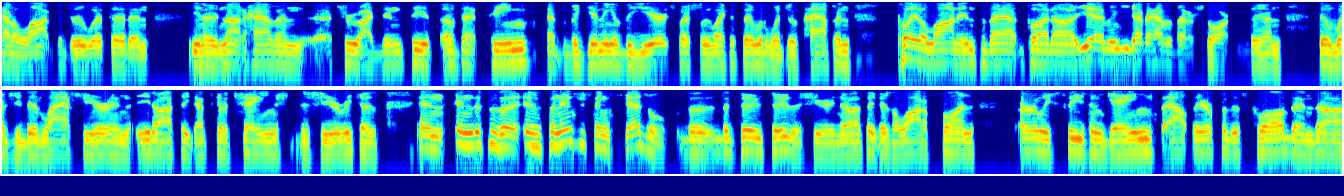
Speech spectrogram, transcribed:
had a lot to do with it. And you know, not having a true identity of that team at the beginning of the year, especially like I said, with what just happened, played a lot into that. But uh, yeah, I mean, you got to have a better start than than what you did last year, and you know, I think that's going to change this year because and and this is a it's an interesting schedule the the do too this year. You know, I think there's a lot of fun early season games out there for this club, and uh,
